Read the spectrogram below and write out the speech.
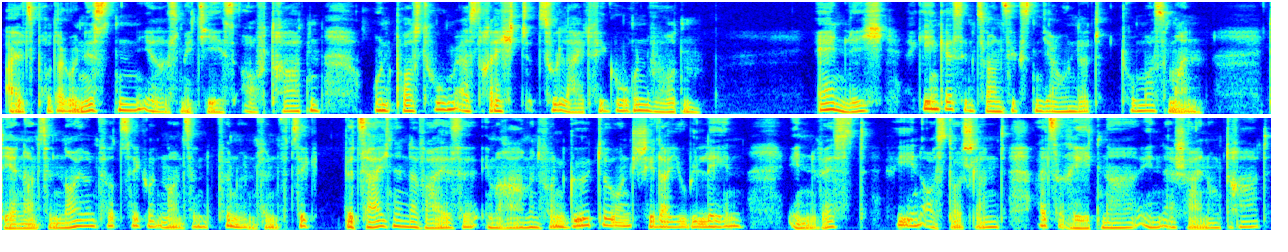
als Protagonisten ihres Metiers auftraten und posthum erst recht zu Leitfiguren wurden. Ähnlich erging es im 20. Jahrhundert Thomas Mann, der 1949 und 1955 bezeichnenderweise im Rahmen von Goethe und Schiller Jubiläen in West wie in Ostdeutschland als Redner in Erscheinung trat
